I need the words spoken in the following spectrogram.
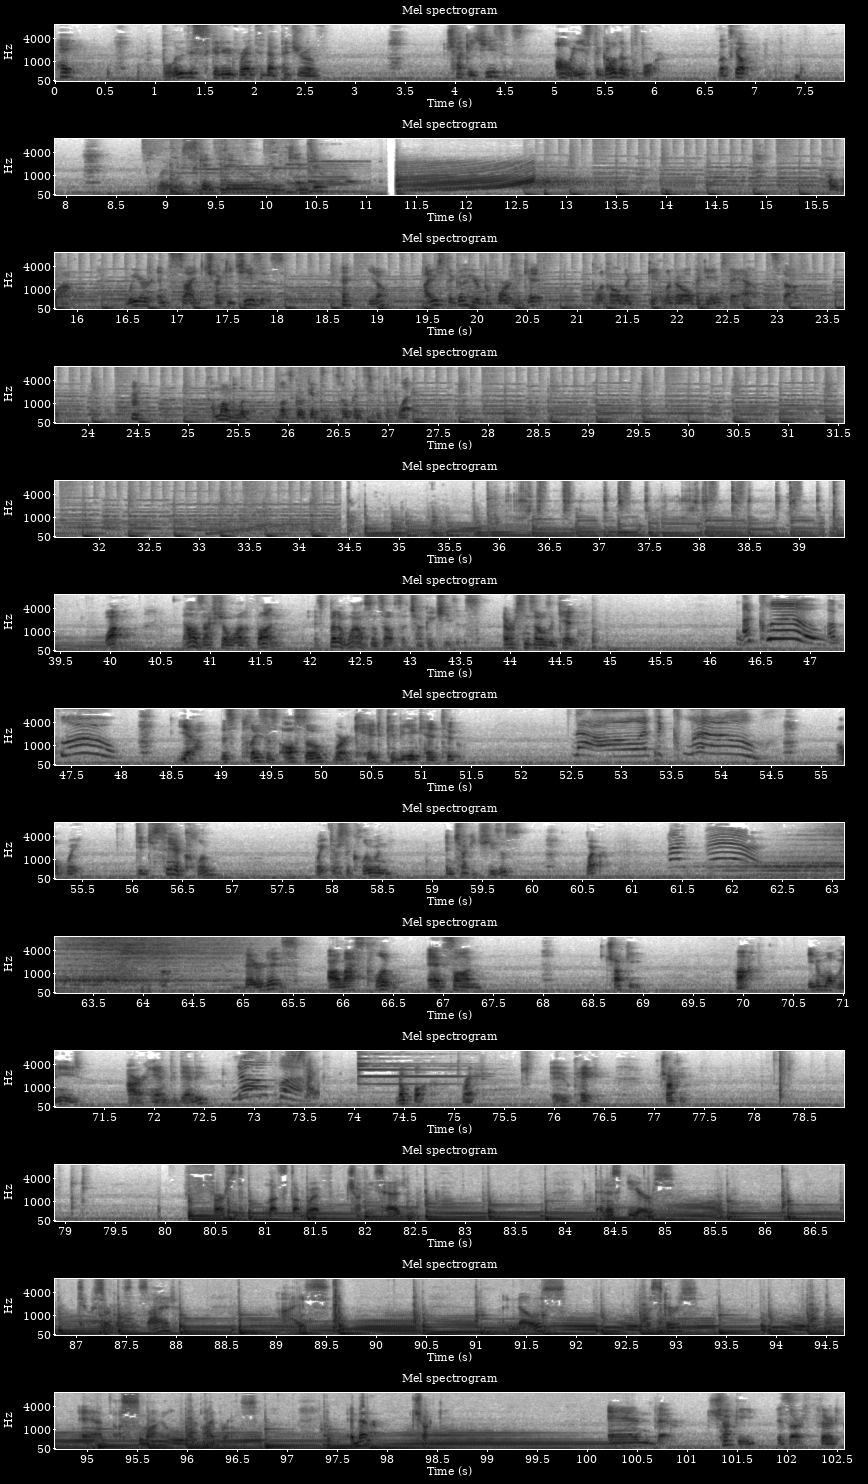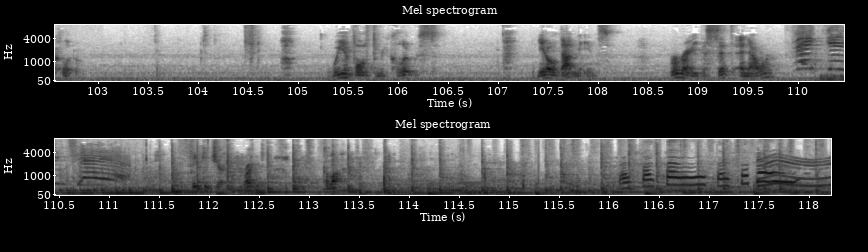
Hey, Blue the Skadood rented that picture of Chuck E. Cheese's. Oh, I used to go there before. Let's go. Blue Skidoo, we can do. Oh wow, we are inside Chuck E. Cheese's. you know, I used to go here before as a kid. Look all the look at all the games they have and stuff. Come on, Blue. Let's go get some tokens so we can play. Wow, that was actually a lot of fun. It's been a while since I was at Chuck E. Cheese's. Ever since I was a kid. A clue! A clue! Yeah, this place is also where a kid could be a kid too. No, it's a clue! Oh wait, did you say a clue? Wait, there's a clue in, in Chuck E. Cheese's? Where? Right there! There it is. Our last clue. And it's on Chucky. Huh. You know what we need? Our handy dandy Notebook! notebook. Right. Okay. Chucky. First, let's start with Chucky's head. Then his ears. Two circles inside. Eyes. A nose. Whiskers. And a smile and eyebrows. And there, Chucky. And there, Chucky is our third clue. We have all three clues. You know what that means? We're ready to sit an hour Thinking chair! thinking chair. Right. Come on.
